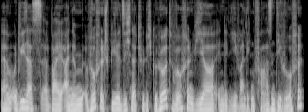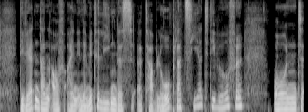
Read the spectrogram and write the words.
Ähm, und wie das äh, bei einem Würfelspiel sich natürlich gehört, würfeln wir in den jeweiligen Phasen die Würfel. Die werden dann auf ein in der Mitte liegendes äh, Tableau platziert, die Würfel und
